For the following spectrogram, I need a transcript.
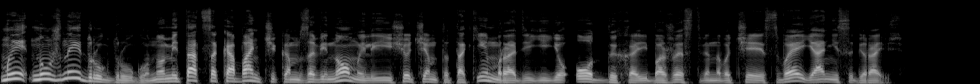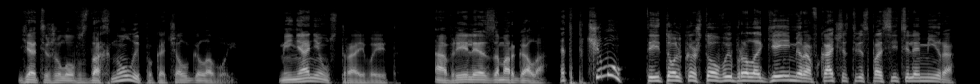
Мы нужны друг другу, но метаться кабанчиком за вином или еще чем-то таким ради ее отдыха и божественного ЧСВ я не собираюсь. Я тяжело вздохнул и покачал головой. Меня не устраивает. Аврелия заморгала. «Это почему?» «Ты только что выбрала геймера в качестве спасителя мира»,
